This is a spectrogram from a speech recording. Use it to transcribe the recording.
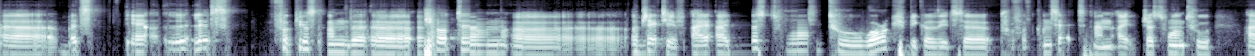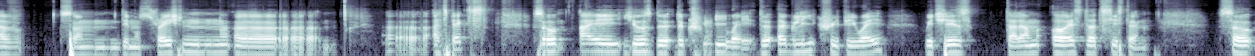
Uh, but yeah, let's focus on the uh, short-term uh, objective. I, I, just want to work because it's a proof of concept, and I just want to have some demonstration aspects. So I use the, the creepy way, the ugly, creepy way, which is Tadam os.system. So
